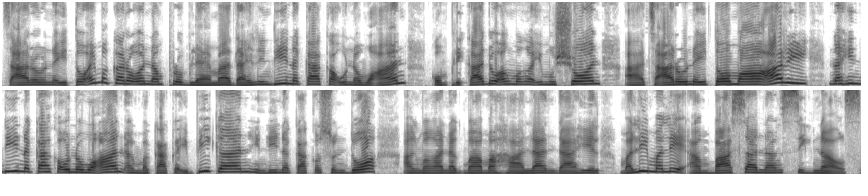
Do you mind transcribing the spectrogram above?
sa araw na ito ay magkaroon ng problema dahil hindi nagkakaunawaan, komplikado ang mga emosyon at sa araw na ito maaari na hindi hindi nagkakaunawaan ang magkakaibigan, hindi nagkakasundo ang mga nagmamahalan dahil mali-mali ang basa ng signals.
